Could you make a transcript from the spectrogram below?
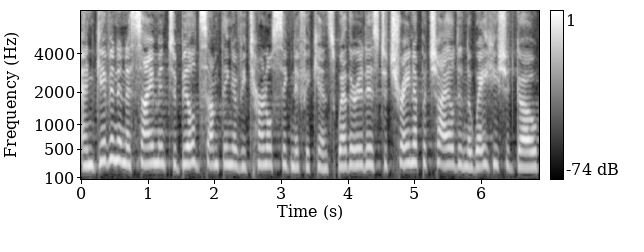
and given an assignment to build something of eternal significance, whether it is to train up a child in the way he should go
